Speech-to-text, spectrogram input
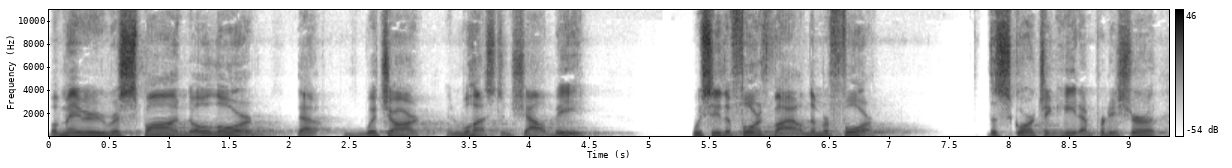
But maybe we respond, O Lord, that which art and wast and shall be. We see the fourth vial, number four, the scorching heat. I'm pretty sure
